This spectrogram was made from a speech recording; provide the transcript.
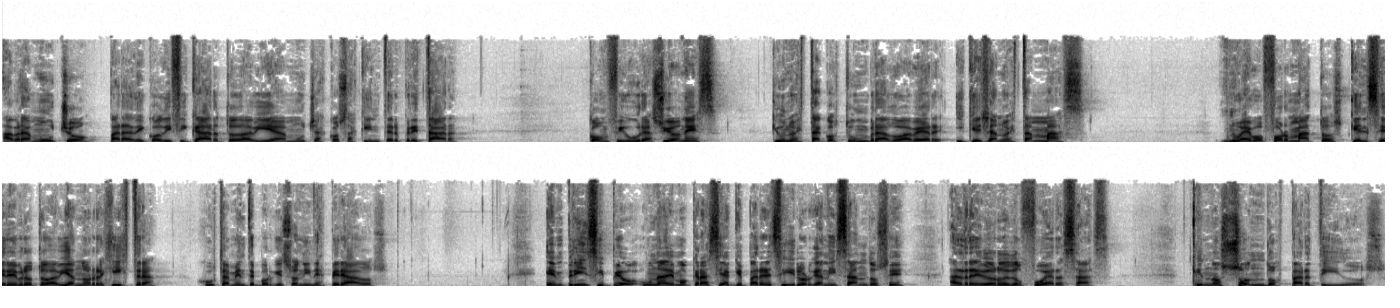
Habrá mucho para decodificar todavía, muchas cosas que interpretar, configuraciones que uno está acostumbrado a ver y que ya no están más, nuevos formatos que el cerebro todavía no registra, justamente porque son inesperados en principio, una democracia que parece ir organizándose alrededor de dos fuerzas, que no son dos partidos,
